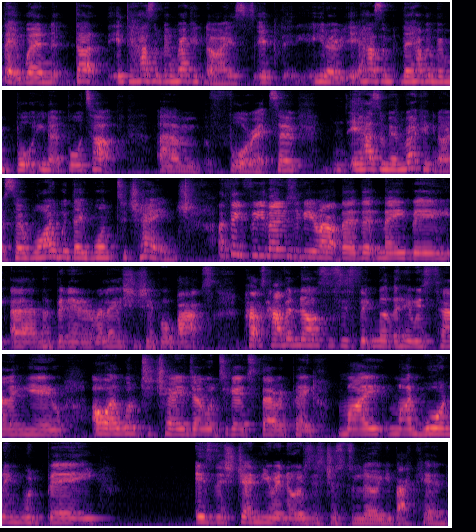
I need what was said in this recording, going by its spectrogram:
would they? When that it hasn't been recognized. It you know it hasn't they haven't been brought you know brought up um, for it. So it hasn't been recognized. So why would they want to change? I think for those of you out there that maybe um, have been in a relationship or perhaps perhaps have a narcissistic mother who is telling you, "Oh, I want to change. I want to go to therapy." My my warning would be, is this genuine or is this just to lure you back in?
